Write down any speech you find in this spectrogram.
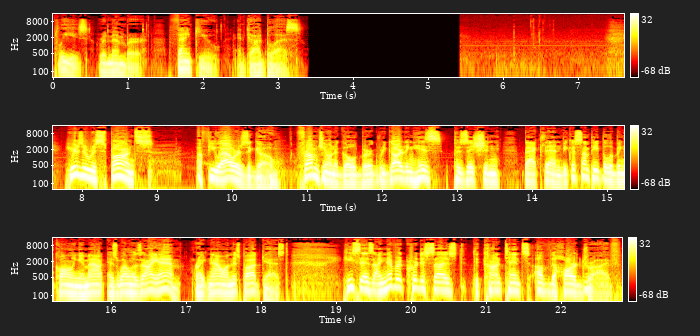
Please remember, thank you and God bless. Here's a response a few hours ago from Jonah Goldberg regarding his position back then, because some people have been calling him out as well as I am right now on this podcast. He says, I never criticized the contents of the hard drive.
